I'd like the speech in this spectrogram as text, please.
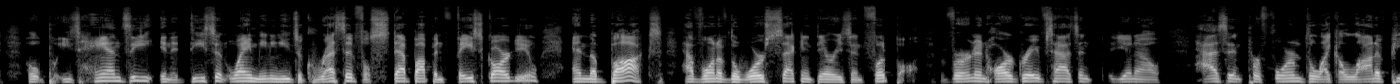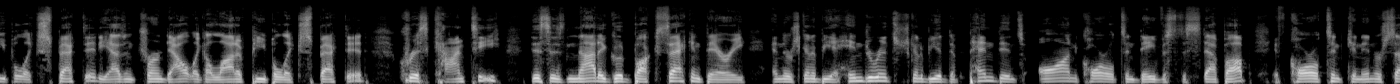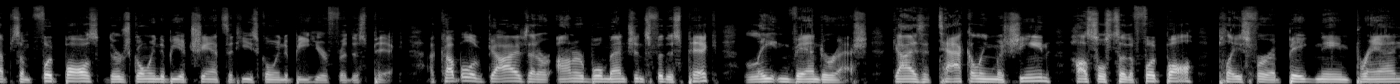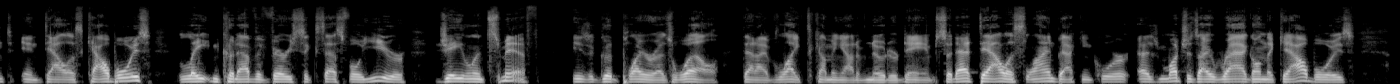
He's handsy in a decent way, meaning he's aggressive. He'll step up and face guard you. And the Bucks have one of the worst secondaries in football. Vernon Hargreaves hasn't, you know, hasn't performed like a lot of people expected. He hasn't turned out like a lot of people expected. Chris Conte, this is not a good Buck secondary, and there's going to be a hindrance. There's going to be a dependence on Carlton Davis to step up. If Carlton can intercept some footballs, there's going to be a chance that he's going to be here for this pick. A couple of guys that are honorable mentions for this pick Leighton Vander Esch, guys a tackling machine, hustles to the football, plays for a big name brand in Dallas Cowboys. Leighton could have a very successful year. Jaylon Smith is a good player as well that I've liked coming out of Notre Dame. So that Dallas linebacking core, as much as I rag on the Cowboys,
